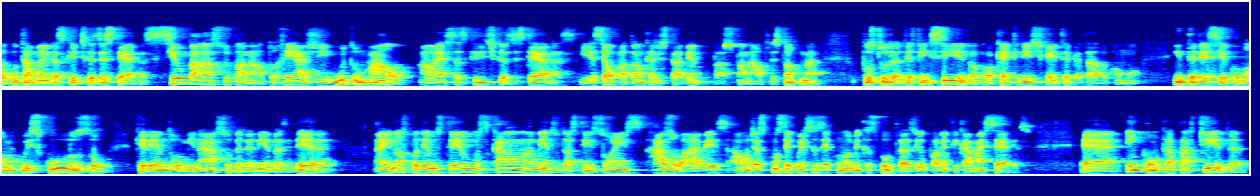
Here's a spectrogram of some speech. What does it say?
o tamanho das críticas externas. Se o Palácio do Planalto reagir muito mal a essas críticas externas, e esse é o padrão que a gente está vendo no Palácio do Planalto, eles estão com uma postura defensiva, qualquer crítica é interpretada como interesse econômico escuso, querendo minar a soberania brasileira, aí nós podemos ter um escalonamento das tensões razoáveis, onde as consequências econômicas para o Brasil podem ficar mais sérias. É, em contrapartida,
